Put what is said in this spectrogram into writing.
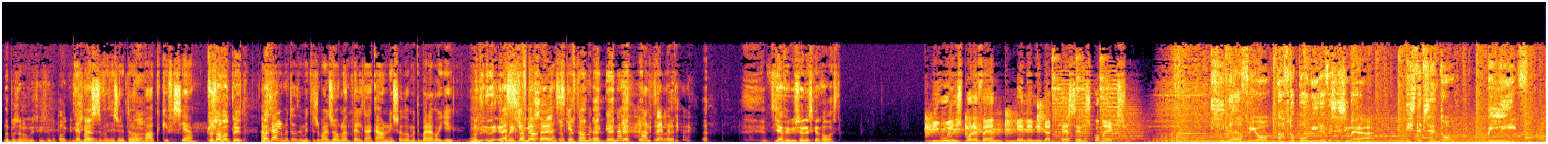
Δεν μπορείς να με βοηθήσεις για το Πάου και Δεν φυσικά. μπορώ να σας βοηθήσω για το ΠΑΟΚ και η φυσιά. Το Σαββάτο το είδα. Α Μάλιστα. βγάλουμε τον Δημήτρη Ζομπαζόγλου, αν θέλετε να κανονίσω εδώ με την παραγωγή. Μου- ε, Να Που έχεις τα σκεφτώ- μέσα, ε. να σκεφτώ με την Τίνα, αν θέλετε. Διαφήμιση όλες και ερχόμαστε. Η Winsport FM 94,6. Γίνε αύριο αυτό που ονειρεύεσαι σήμερα. Πίστεψέ το. Believe.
